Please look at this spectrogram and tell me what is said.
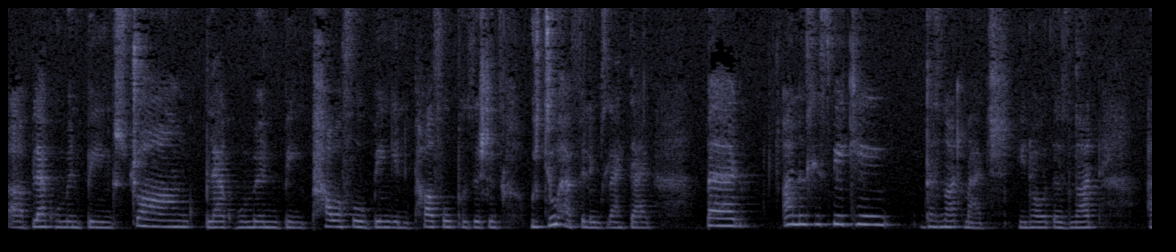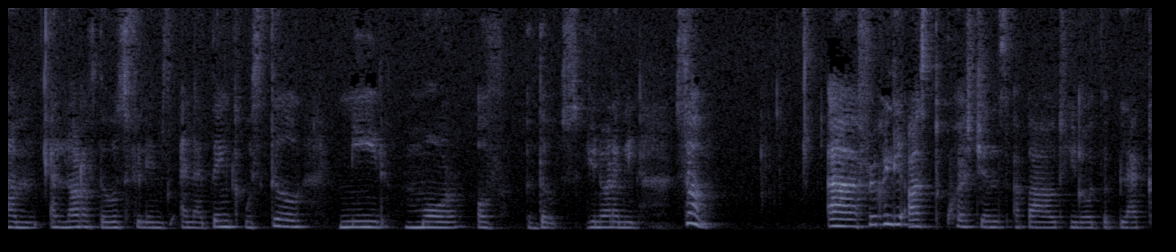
uh, black women being strong, black women being powerful, being in powerful positions. We do have films like that. But honestly speaking, does not match. you know, there's not um, a lot of those films. And I think we still need more of those. You know what I mean? So, uh, frequently asked questions about, you know, the black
